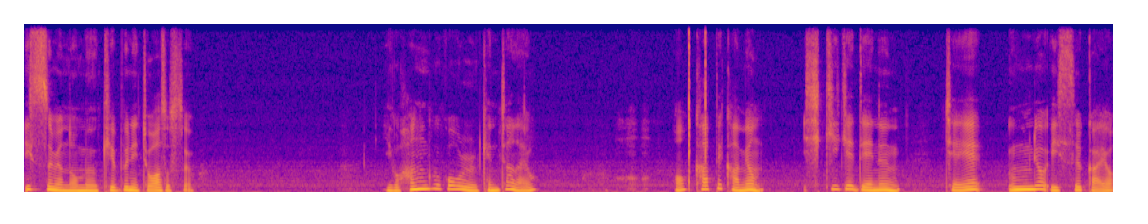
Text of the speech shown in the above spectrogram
있으면 너무 기분이 좋았었어요. 이거 한국어를 괜찮아요? 어? 카페 가면 시키게 되는 제 음료 있을까요?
